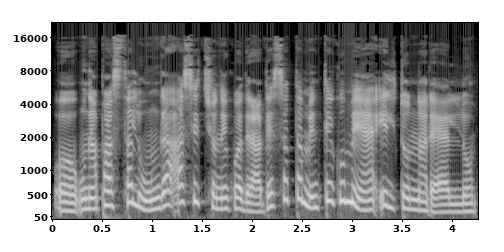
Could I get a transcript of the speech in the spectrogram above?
uh, una pasta lunga a sezione quadrata, esattamente come è il tonnarello.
